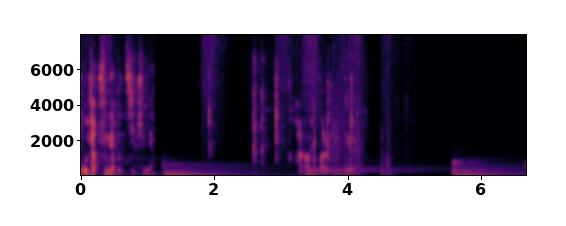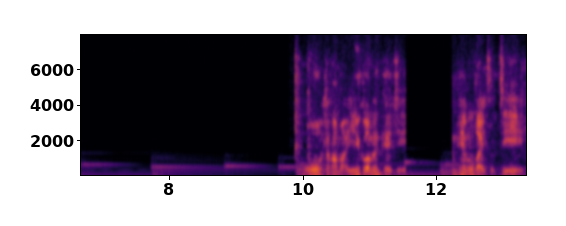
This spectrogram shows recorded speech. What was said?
모자 분해 못 지키냐? 빨간 가루 두개 오, 잠깐만. 이거면 되지. 금해모가 있었지?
